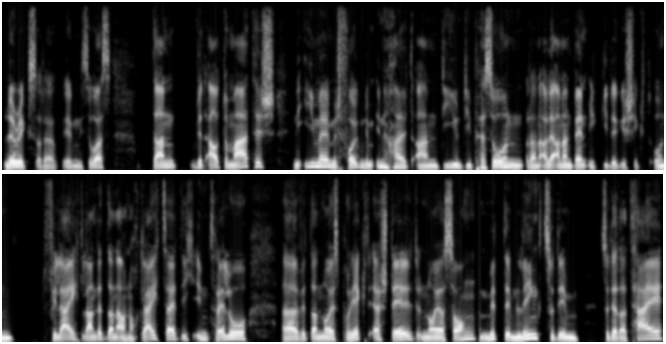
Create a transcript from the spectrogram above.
Lyrics oder irgendwie sowas, dann wird automatisch eine E-Mail mit folgendem Inhalt an die und die Person oder an alle anderen Bandmitglieder geschickt und vielleicht landet dann auch noch gleichzeitig in Trello, äh, wird dann ein neues Projekt erstellt, ein neuer Song mit dem Link zu dem zu der Datei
